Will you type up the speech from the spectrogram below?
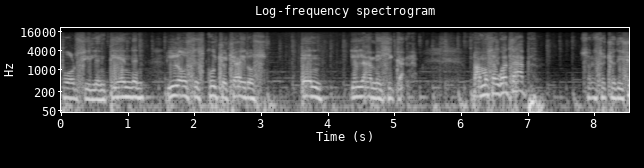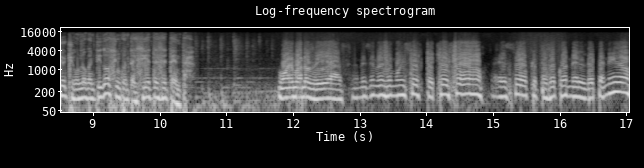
por si le entienden. Los escucho, Chairos, en La Mexicana. Vamos al WhatsApp. Son las 818-122-5770. Muy buenos días. A mí se me hace muy sospechoso eso que pasó con el detenido,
